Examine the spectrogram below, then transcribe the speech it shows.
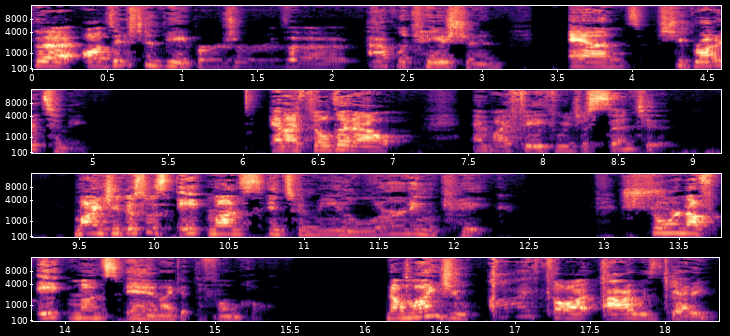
the audition papers or the application and she brought it to me. And I filled it out. And by faith, we just sent it. Mind you, this was eight months into me learning cake. Sure enough, eight months in, I get the phone call. Now, mind you, I thought I was getting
